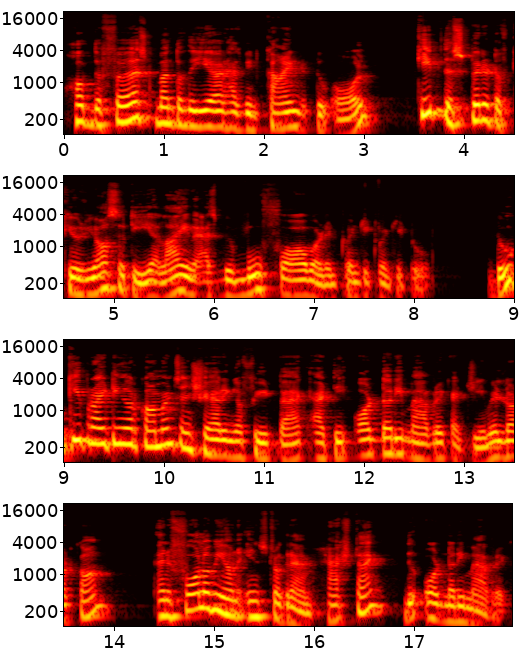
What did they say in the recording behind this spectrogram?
hope the first month of the year has been kind to all. Keep the spirit of curiosity alive as we move forward in 2022. Do keep writing your comments and sharing your feedback at the ordinarymaverick at gmail.com and follow me on Instagram, hashtag the ordinary maverick.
